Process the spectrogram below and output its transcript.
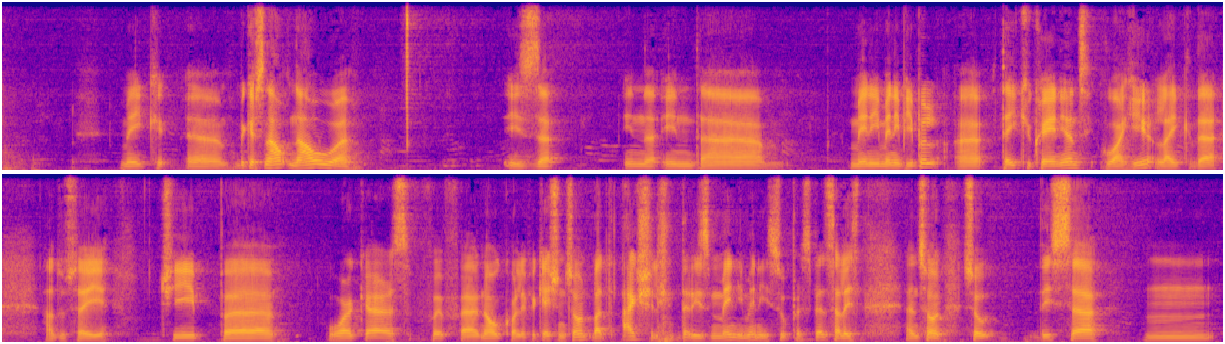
make uh, because now now is in in the many many people uh, take Ukrainians who are here, like the how to say cheap uh, workers with uh, no qualifications, so on. But actually, there is many many super specialists and so on. So this mm,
